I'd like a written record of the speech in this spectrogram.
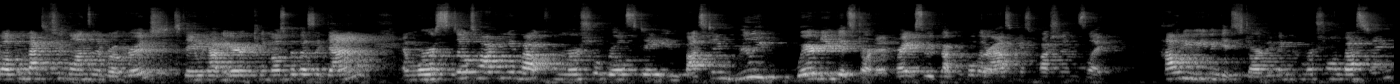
Welcome back to Two Blondes and a Brokerage. Today we have Eric Kimos with us again, and we're still talking about commercial real estate investing. Really, where do you get started, right? So we've got people that are asking us questions like, how do you even get started in commercial investing?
